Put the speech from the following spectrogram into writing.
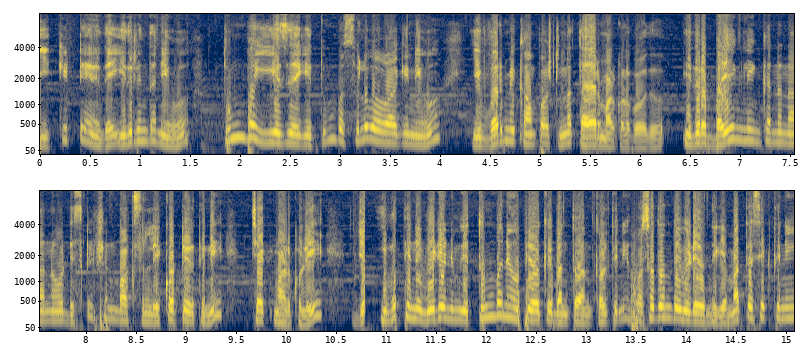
ಈ ಕಿಟ್ ಏನಿದೆ, ಇದರಿಂದ ನೀವು ತುಂಬ ಈಸಿಯಾಗಿ ತುಂಬ ಸುಲಭವಾಗಿ ನೀವು ಈ ವರ್ಮಿ ಕಾಂಪೋಸ್ಟನ್ನು ತಯಾರು ಮಾಡ್ಕೊಳ್ಬೋದು ಇದರ ಬೈಯಿಂಗ್ ಲಿಂಕನ್ನು ನಾನು ಡಿಸ್ಕ್ರಿಪ್ಷನ್ ಬಾಕ್ಸಲ್ಲಿ ಕೊಟ್ಟಿರ್ತೀನಿ ಚೆಕ್ ಮಾಡ್ಕೊಳ್ಳಿ. ಇವತ್ತಿನ ವಿಡಿಯೋ ನಿಮಗೆ ತುಂಬಾ ಉಪಯೋಗಕ್ಕೆ ಬಂತು ಅಂದ್ಕೊಳ್ತೀನಿ ಹೊಸದೊಂದು ವಿಡಿಯೋದೊಂದಿಗೆ ಮತ್ತೆ ಸಿಗ್ತೀನಿ.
